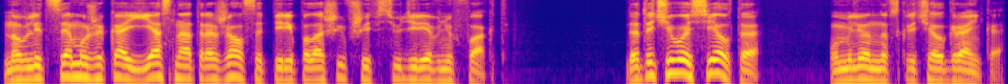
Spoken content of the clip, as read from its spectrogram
но в лице мужика ясно отражался переполошивший всю деревню факт. «Да ты чего сел-то?» — умиленно вскричал Гранька.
